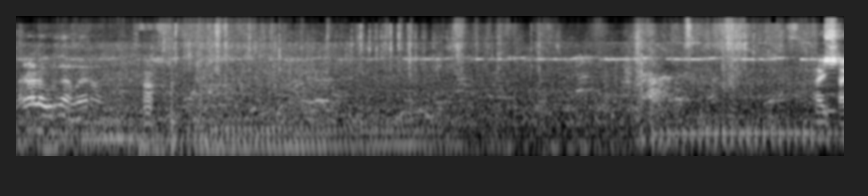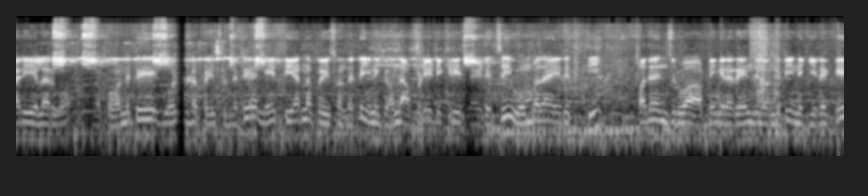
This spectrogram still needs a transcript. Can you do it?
பரவாயில்ல விடுங்க வேணும் ஆ. ஹாய் சாரி எல்லாருக்கும். இப்போ வந்துட்டு கோல்டோட ப்ரைஸ் வந்துட்டு நேற்று ஏறின ப்ரைஸ் வந்துட்டு இன்றைக்கி வந்து அப்படியே டிக்ரீஸ் ஆகிடுச்சு ஒன்பதாயிரத்தி பதினஞ்சு ரூபா அப்படிங்கிற ரேஞ்சில் வந்துட்டு இன்றைக்கி இருக்குது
